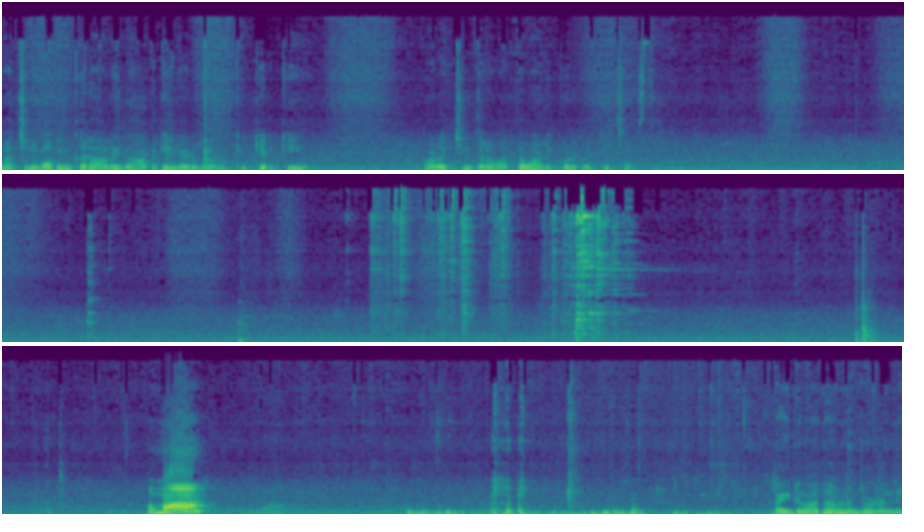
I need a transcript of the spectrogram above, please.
మా చిన్నబాబు ఇంకా రాలేదు ఆటకెళ్ళాడు వాడు క్రికెట్కి. వాడు వచ్చిన తర్వాత వాడికి కూడా పెట్టిచ్చేస్తాను అమ్మా. బయట వాతావరణం చూడండి.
